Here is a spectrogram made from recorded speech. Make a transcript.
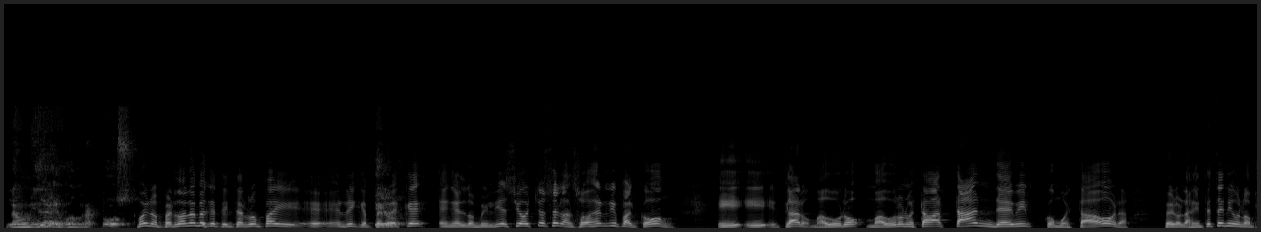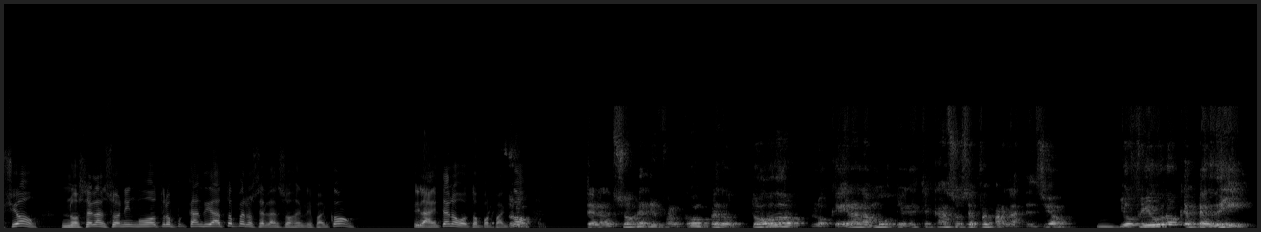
la unidad es otra cosa. Bueno, perdóname que te interrumpa ahí, eh, Enrique, pero es que en el 2018 se lanzó Henry Falcón. Y, claro, Maduro, Maduro no estaba tan débil como está ahora, pero la gente tenía una opción. No se lanzó ningún otro candidato, pero se lanzó Henry Falcón. Y la gente no votó por Falcón se lanzó Henry Falcón, pero todo lo que era la MUT en este caso se fue para la atención. Mm. Yo fui uno que perdí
